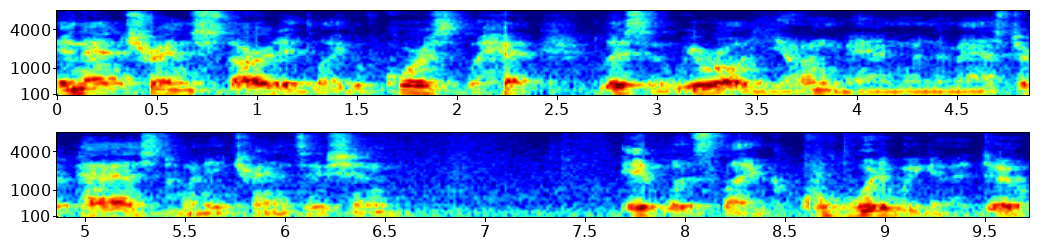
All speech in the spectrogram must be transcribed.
And that trend started, like, of course, listen, we were all young, man, when the master passed, when he transitioned. It was like, what are we going to do?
